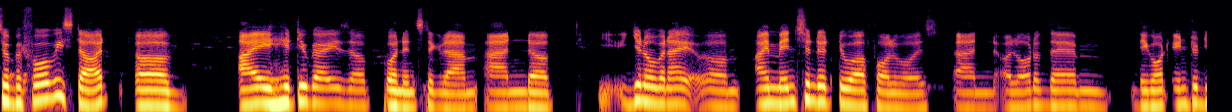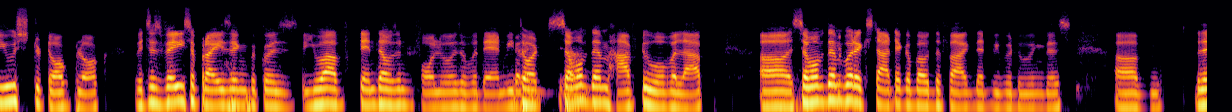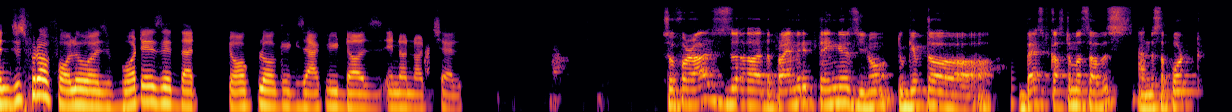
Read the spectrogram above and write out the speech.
So before we start, uh, I hit you guys up on Instagram, and uh, y- you know when I um, I mentioned it to our followers, and a lot of them they got introduced to TorqueBlock, which is very surprising because you have ten thousand followers over there, and we Correct, thought some yeah. of them have to overlap. Uh, some of them were ecstatic about the fact that we were doing this. Um, but then, just for our followers, what is it that TorqueBlock exactly does in a nutshell? So for us, uh, the primary thing is, you know, to give the best customer service and the support.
